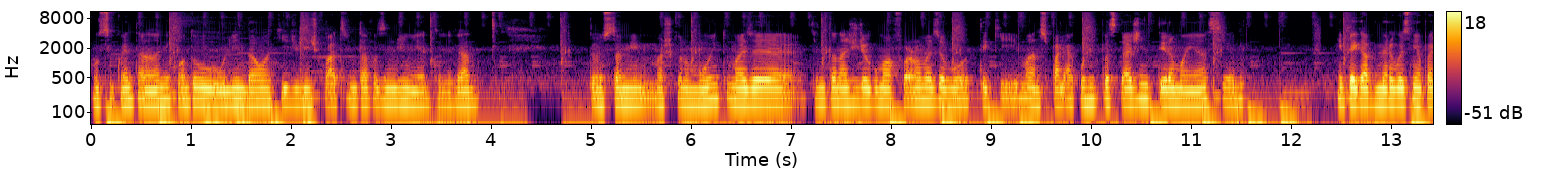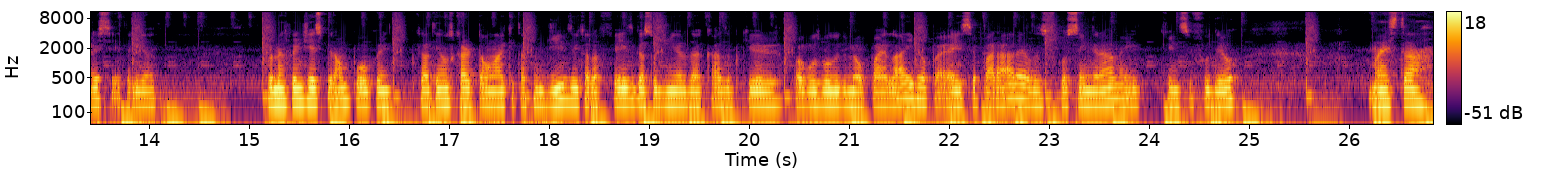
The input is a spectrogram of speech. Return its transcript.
com 50 anos, enquanto o lindão aqui de 24 não tá fazendo dinheiro, tá ligado? Então isso tá me machucando muito, mas é tentando agir de alguma forma, mas eu vou ter que, mano, espalhar currículo pra cidade inteira amanhã cedo e pegar a primeira coisa que me aparecer, tá ligado? Pelo menos pra gente respirar um pouco, hein? Porque ela tem uns cartão lá que tá com dívida que ela fez, gastou dinheiro da casa porque pagou os bagulho do meu pai lá e meu pai aí separaram, ela ficou sem grana e a gente se fudeu. Mas tá.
